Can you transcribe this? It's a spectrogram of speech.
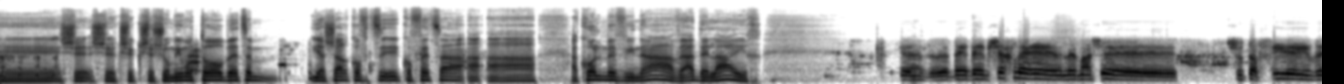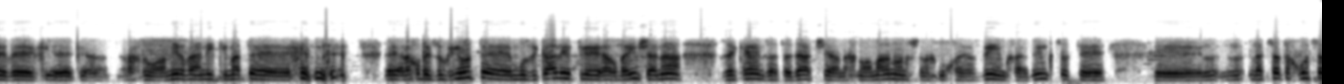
אה, ש- ש- ש- כששומעים אותו בעצם ישר קופץ, קופץ ה- ה- ה- הקול מבינה ועד אלייך. כן, בהמשך למה ששותפי, ואנחנו, אמיר ואני כמעט, אה, אנחנו בזוגיות אה, מוזיקלית אה, 40 שנה, זה כן, זה אתה יודע, כשאנחנו אמרנו שאנחנו חייבים, חייבים קצת אה, אה, לצאת החוצה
